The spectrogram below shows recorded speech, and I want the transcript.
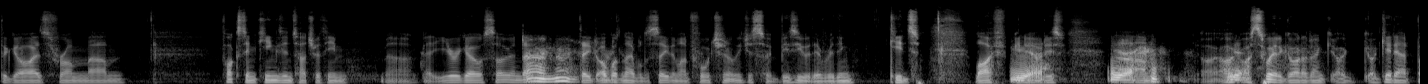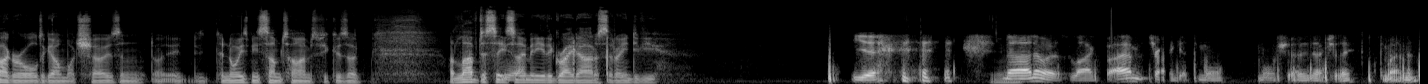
the guys from um, and Kings in touch with him uh, about a year ago or so, and Oh, nice. they, I wasn't able to see them unfortunately, just so busy with everything, kids, life, you know how it Yeah. Um, I, Yeah. I, swear to God, I don't. I, I get out bugger all to go and watch shows, and it, it annoys me sometimes because I, I'd love to see so many of the great artists that I interview. Yeah. no, I know what it's like, but I'm trying to get to more more shows actually at the moment.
